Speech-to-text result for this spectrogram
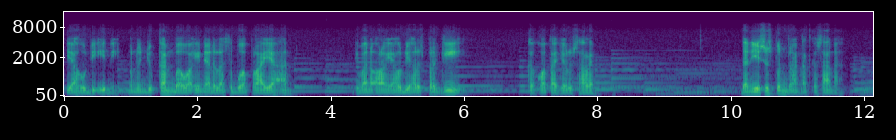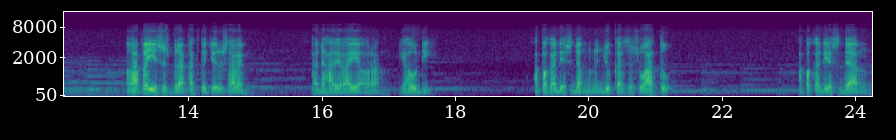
Yahudi ini menunjukkan bahwa ini adalah sebuah perayaan di mana orang Yahudi harus pergi ke kota Jerusalem. Dan Yesus pun berangkat ke sana. Mengapa Yesus berangkat ke Jerusalem? Pada hari raya orang Yahudi? Apakah dia sedang menunjukkan sesuatu? Apakah dia sedang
